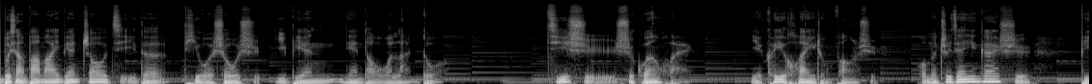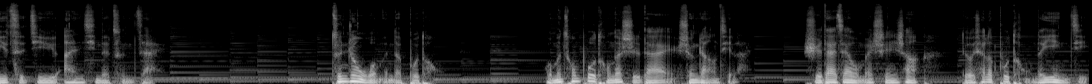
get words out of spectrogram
不想爸妈一边着急的替我收拾，一边念叨我懒惰。即使是关怀，也可以换一种方式。我们之间应该是彼此给予安心的存在。尊重我们的不同，我们从不同的时代生长起来，时代在我们身上留下了不同的印记。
